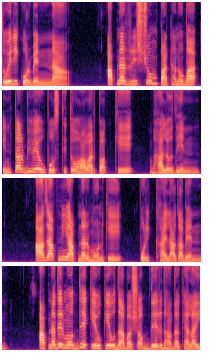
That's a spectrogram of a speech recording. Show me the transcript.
তৈরি করবেন না। আপনার রিস্যুম পাঠানো বা ইন্টারভিউয়ে উপস্থিত হওয়ার পক্ষে ভালো দিন। আজ আপনি আপনার মনকে পরীক্ষায় লাগাবেন। আপনাদের মধ্যে কেউ কেউ দাবা শব্দের ধাঁধা খেলাই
